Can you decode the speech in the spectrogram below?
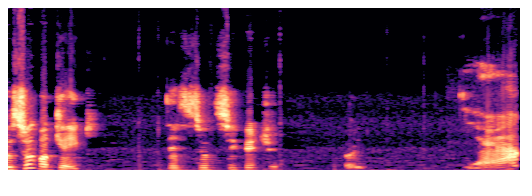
Talk about games. This is the picture. Right? Yeah?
